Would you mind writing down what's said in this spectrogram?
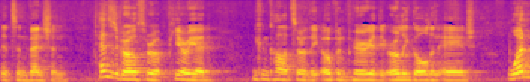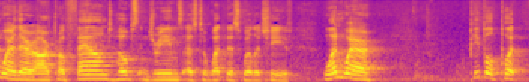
its invention, tends to grow through a period, you can call it sort of the open period, the early golden age, one where there are profound hopes and dreams as to what this will achieve, one where people put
